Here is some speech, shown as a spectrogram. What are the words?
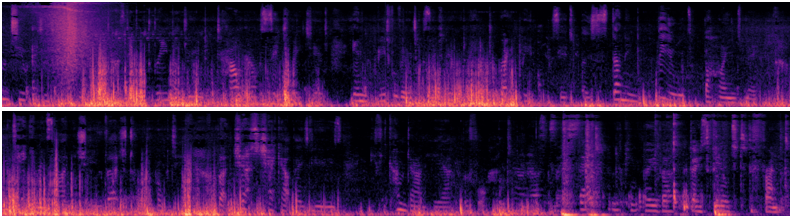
Welcome to Ettington, fantastic three-bedroomed townhouse situated in beautiful village of Snitterfield, directly opposite those stunning fields behind me. To take you inside and show you a virtual tour of the property, but just check out those views if you come down here beforehand. Townhouse, as I said, looking over those fields to the front.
